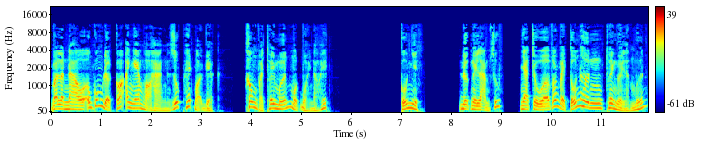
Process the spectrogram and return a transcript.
Và lần nào ông cũng được có anh em họ hàng giúp hết mọi việc, không phải thuê mướn một buổi nào hết. Cố nhiên, được người làm giúp, nhà chủ vẫn phải tốn hơn thuê người làm mướn,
